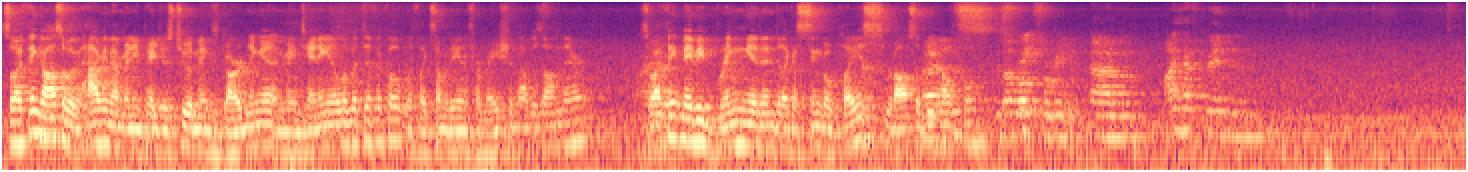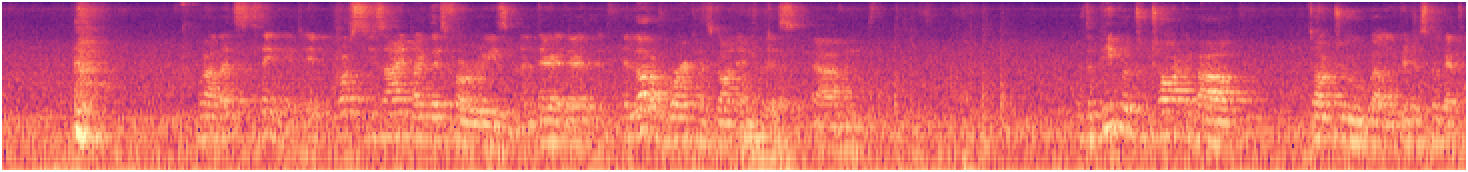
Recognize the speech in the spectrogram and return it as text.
So I think also with having that many pages too, it makes gardening it and maintaining it a little bit difficult with like some of the information that was on there. So I think maybe bringing it into like a single place would also be Uh, helpful. This, this Well, for me. Um, I have been. Well, that's the thing. It, it was designed like this for a reason, and there, there, a lot of work has gone into this. Um, the people to talk about, talk to. Well, you can just look at the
